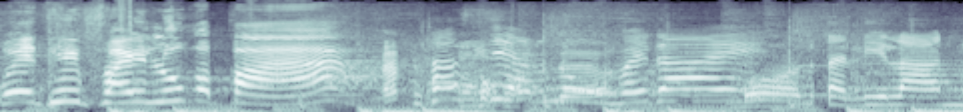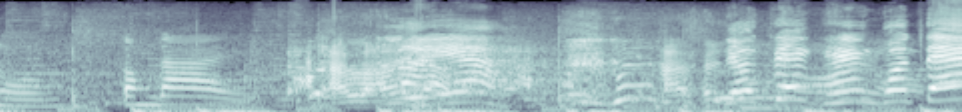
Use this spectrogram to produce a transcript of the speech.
เวทีไฟลุกกระป๋าถ้าเสียงหนูไม่ได้แต่ลีลาหนูต้องได้ อะไรอะไรอะเดี๋ยวเจ๊แข่งก่อนเต้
